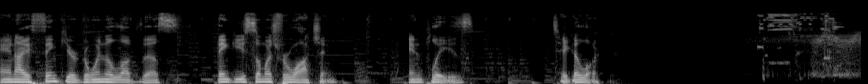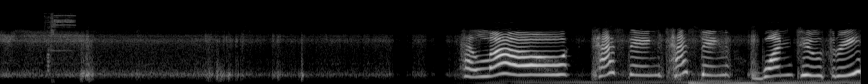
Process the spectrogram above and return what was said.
And I think you're going to love this. Thank you so much for watching. And please, take a look. One, two, three.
